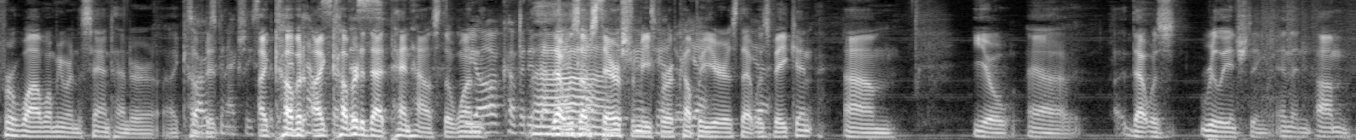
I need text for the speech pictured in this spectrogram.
for a while when we were in the Santander, I covered. was gonna actually say I covered. I penthouse at covered this- that penthouse, the one we all coveted Ah. that was uh, upstairs for me for a couple yeah. years that was vacant. Um, you know, uh, that was really interesting. And then, um,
